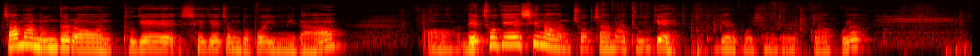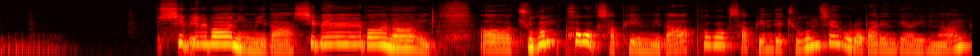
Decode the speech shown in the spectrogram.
자마 눈들은 두 개, 세 개 정도 보입니다. 어, 내촉에 신화 한 촉, 자마 두 개, 두 개로 보시면 될 것 같고요. 11번입니다. 11번은 어, 죽음 포곡사피입니다. 포곡사피인데 죽음색으로 발현되어 있는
